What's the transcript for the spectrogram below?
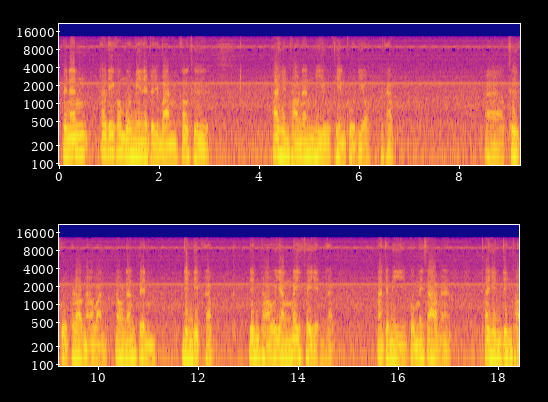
เพราะนั้นเท่าที่ข้อมูลมีในปัจจุบันก็คือ ผ้าหินเผานั้นมีอยู่เพียงกลุ่เดียวนะครับคือกลุ่มพระรอดหมาวัน นอกนั้นเป็นดินดิบครับ ดินเผายังไม่เคยเห็นครับ อาจจะมีผมไม่ทราบนะถ้าหินดินเผา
